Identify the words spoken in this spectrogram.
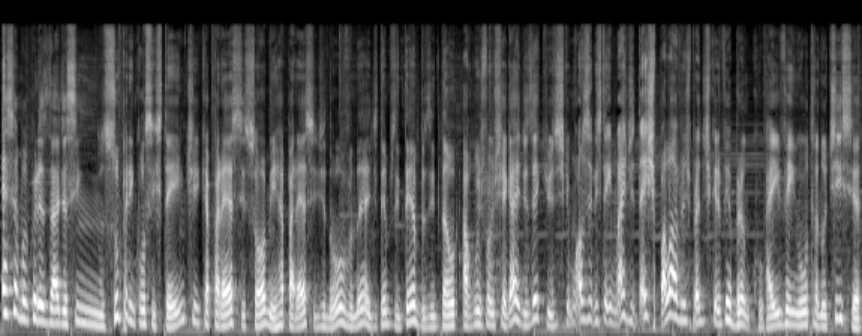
Essa é uma curiosidade, assim, super inconsistente, que aparece some e reaparece de novo, né, de tempos em tempos. Então, alguns vão chegar e dizer que os esquimós, eles têm mais de 10 palavras para descrever branco. Aí vem outra notícia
